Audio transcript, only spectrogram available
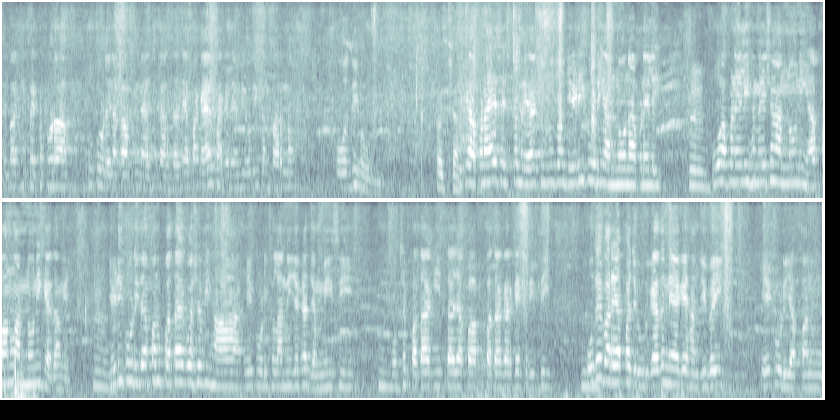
ਤੇ ਬਾਕੀ ਫਿੱਟ ਥੋੜਾ ਉਹ ਘੋੜੇ ਨਾਲ ਕਾਫੀ ਮੈਚ ਕਰਦਾ ਤੇ ਆਪਾਂ ਕਹਿ ਸਕਦੇ ਹਾਂ ਵੀ ਉਹਦੀ ਕਨਫਰਮ ਉਸ ਦੀ ਹੋਊਗੀ। ਅੱਛਾ। ਕਿਉਂਕਿ ਆਪਣਾ ਇਹ ਸਿਸਟਮ ਰਿਹਾ ਸ਼ੁਰੂ ਤੋਂ ਜਿਹੜੀ ਘੋੜੀ ਅਨਨੋਨ ਆਪਣੇ ਲਈ ਉਹ ਆਪਣੇ ਲਈ ਹਮੇਸ਼ਾ ਅਨਨੋਨ ਹੀ ਆ ਆਪਾਂ ਨੂੰ ਅਨਨੋਨ ਹੀ ਕਹਿ ਦਾਂਗੇ। ਜਿਹੜੀ ਘੋੜੀ ਦਾ ਆਪਾਂ ਨੂੰ ਪਤਾ ਹੈ ਕੁਝ ਵੀ ਹਾਂ ਇਹ ਘੋੜੀ ਫਲਾਨੀ ਜਗ੍ਹਾ ਜੰਮੀ ਸੀ ਉੱਥੇ ਪਤਾ ਕੀਤਾ ਜਾਂ ਆਪਾਂ ਪਤਾ ਕਰਕੇ ਖਰੀਦੀ ਉਹਦੇ ਬਾਰੇ ਆਪਾਂ ਜ਼ਰੂਰ ਕਹਿ ਦਿੰਨੇ ਆ ਕਿ ਹਾਂਜੀ ਬਈ ਇਹ ਘੋੜੀ ਆਪਾਂ ਨੂੰ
